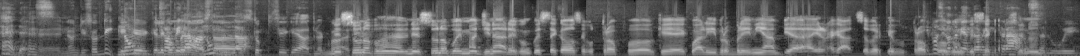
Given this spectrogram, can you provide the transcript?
Fedez. Eh, non ti so di che, Non che, che le combinava sta, nulla. sto psichiatra qua. Nessuno, può, nessuno può immaginare con queste cose purtroppo che quali problemi abbia il ragazzo perché purtroppo Tipo, secondo con me andava queste in cose trance non... lui.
